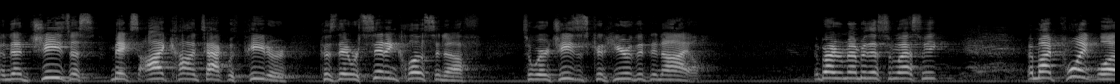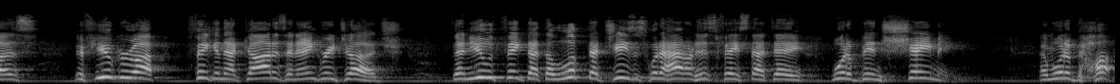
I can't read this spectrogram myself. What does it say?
and then Jesus makes eye contact with Peter because they were sitting close enough to where Jesus could hear the denial. Anybody remember this from last week? And my point was if you grew up thinking that God is an angry judge, then you would think that the look that Jesus would have had on his face that day would have been shaming and would have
